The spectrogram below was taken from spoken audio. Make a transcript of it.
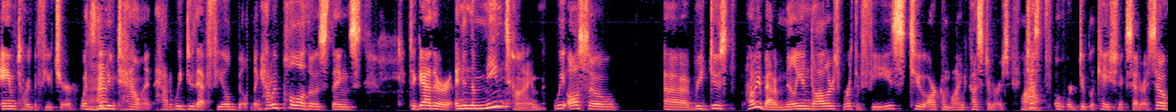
aim toward the future. What's mm-hmm. the new talent? How do we do that field building? How do we pull all those things together? And in the meantime, we also uh, reduced probably about a million dollars worth of fees to our combined customers wow. just over duplication, et cetera. So,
